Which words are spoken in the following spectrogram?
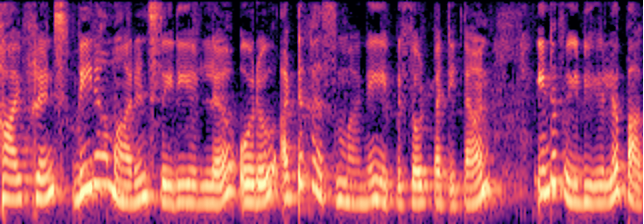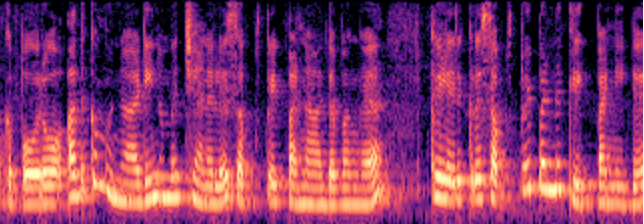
ஹாய் ஃப்ரெண்ட்ஸ் வீராமாறன் சீரியலில் ஒரு அட்டகாசமான எபிசோட் பற்றி தான் இந்த வீடியோவில் பார்க்க போகிறோம் அதுக்கு முன்னாடி நம்ம சேனலை சப்ஸ்கிரைப் பண்ணாதவங்க கீழே இருக்கிற சப்ஸ்கிரைப் பண்ண கிளிக் பண்ணிவிட்டு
